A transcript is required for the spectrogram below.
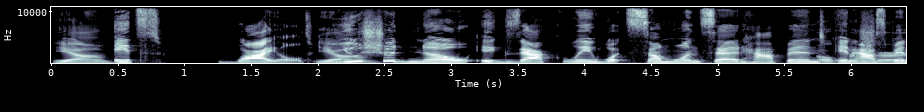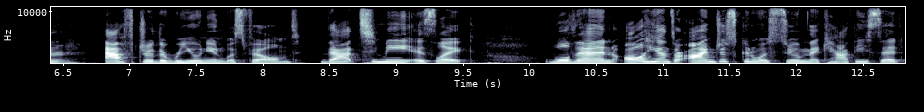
Yeah. It's wild. Yeah. You should know exactly what someone said happened Oh, in Aspen sure. after the reunion was filmed. That to me is like, well, then all hands are. I'm just going to assume that Kathy said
